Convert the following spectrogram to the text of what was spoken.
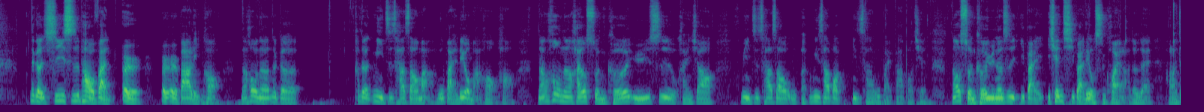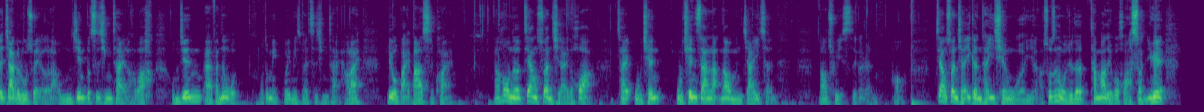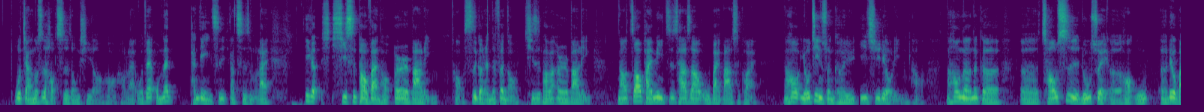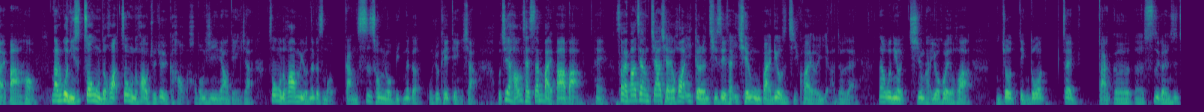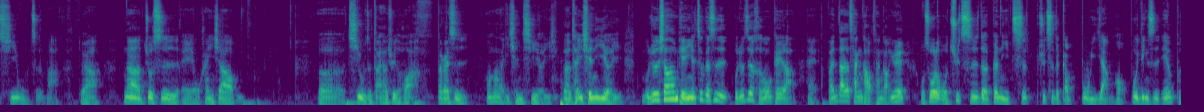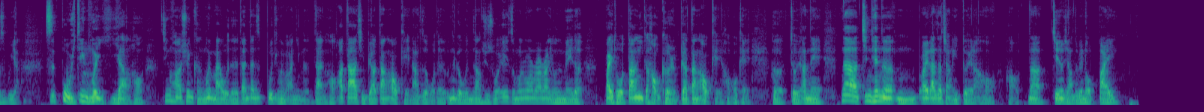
那个西施泡饭二二二八零哈。然后呢，那个它的蜜汁叉烧嘛，五百六嘛哈。好，然后呢还有笋壳鱼是，我看一下哦，蜜汁叉烧五呃蜜汁叉烧蜜汁叉五百八，抱歉。然后笋壳鱼呢是一百一千七百六十块啦，对不对？好了，再加个卤水鹅啦。我们今天不吃青菜了，好不好？我们今天哎，反正我。我都没，我也没什么在吃青菜。好来，六百八十块，然后呢，这样算起来的话，才五千五千三啦。那我们加一层，然后除以四个人，好，这样算起来一个人才一千五而已啦。说真的，我觉得他妈的有个划算，因为我讲的都是好吃的东西哦。好，好来，我再我们再盘点一次要吃什么。来，一个西施泡饭，吼，二二八零，好，四个人的份哦，西施泡饭二二八零，然后招牌蜜汁叉烧五百八十块。然后油浸笋壳鱼一七六零，好，然后呢那个呃潮式卤水鹅哈五呃六百八哈，那如果你是中午的话，中午的话我觉得就有一个好好东西一定要点一下，中午的话他们有那个什么港式葱油饼，那个我就可以点一下，我记得好像才三百八吧，嘿，三百八这样加起来的话，一个人其实也才一千五百六十几块而已啊，对不对？那如果你有信用卡优惠的话，你就顶多再打个呃四个人是七五折吧，对啊。那就是，哎、欸，我看一下哦，呃，七五折打下去的话，大概是我妈才一千七而已，不才一千一而已，我觉得相当便宜，这个是我觉得这个很 OK 啦，哎，反正大家参考参考，因为我说了我去吃的跟你吃去吃的搞不一样哦，不一定是，因为不是不一样，是不一定会一样哈。金华轩可能会买我的单，但是不一定会买你们的单哈。啊，大家请不要当 OK 拿着我的那个文章去说，哎，怎么怎么怎么有的没的，拜托当一个好客人，不要当 OK 哈，OK 呵，就是安内。那今天呢，嗯，我给大家讲一堆了哈。好那今天就讲这边咯拜。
